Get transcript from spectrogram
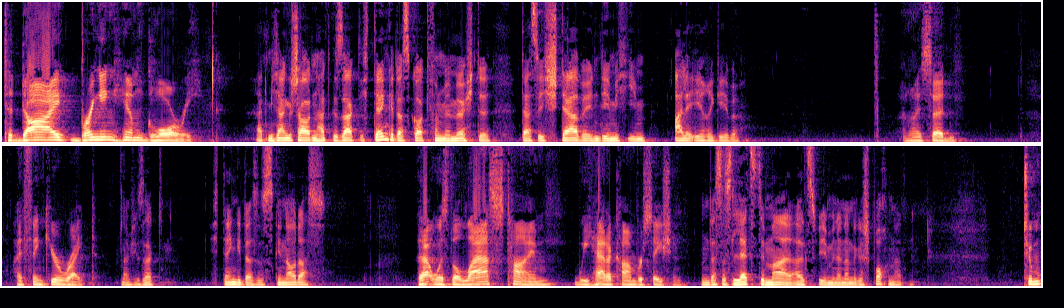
to die bringing him glory. Er hat mich angeschaut und hat gesagt, ich denke, dass Gott von mir möchte, dass ich sterbe, indem ich ihm alle Ehre gebe. And I said, I think you're right. Dann habe ich gesagt, ich denke, das ist genau das. That was the last time we had a conversation. Und das ist das letzte Mal, als wir miteinander gesprochen hatten. Two,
